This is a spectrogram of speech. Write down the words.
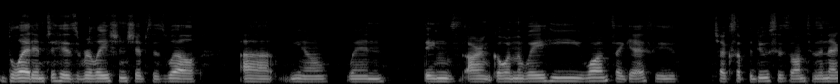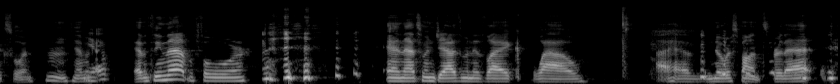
bled into his relationships as well. Uh, you know, when things aren't going the way he wants, I guess he chucks up the deuces onto the next one. Hmm, haven't Yep. haven't seen that before. and that's when Jasmine is like, "Wow, I have no response for that."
